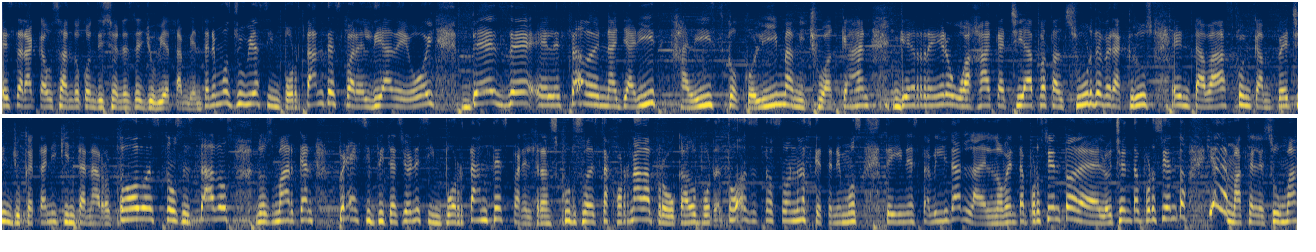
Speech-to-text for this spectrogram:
estará causando condiciones de lluvia también. Tenemos lluvias importantes para el día de hoy desde el estado de Nayarit, Jalisco, Colima, Michoacán, Guerrero, Oaxaca, Chiapas, al sur de Veracruz, en Tabasco, en Campeche, en Yucatán y Quintana Roo. Todos estos estados nos marcan precipitaciones importantes para el transcurso de esta jornada provocado por todas estas zonas que tenemos de inestabilidad, la del 90%, la del 80% y además se le suma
